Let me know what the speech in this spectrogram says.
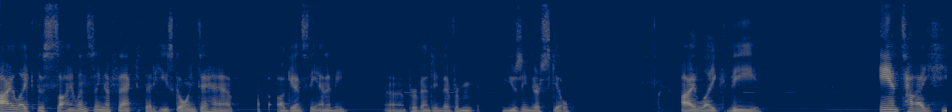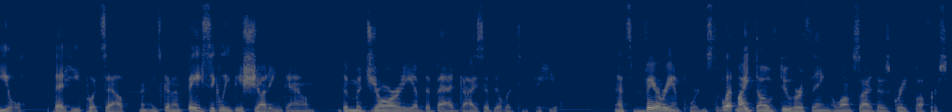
I like the silencing effect that he's going to have against the enemy, uh, preventing them from using their skill. I like the anti heal that he puts out. He's going to basically be shutting down the majority of the bad guy's ability to heal. That's very important. So let my dove do her thing alongside those great buffers.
